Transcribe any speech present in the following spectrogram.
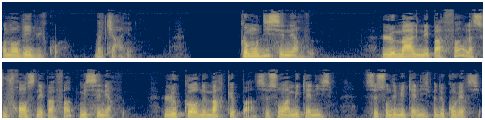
on en déduit quoi? Bah qu'il n'y a rien. Comme on dit, c'est nerveux. Le mal n'est pas fin, la souffrance n'est pas feinte, mais c'est nerveux. Le corps ne marque pas, ce sont un mécanisme, ce sont des mécanismes de conversion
